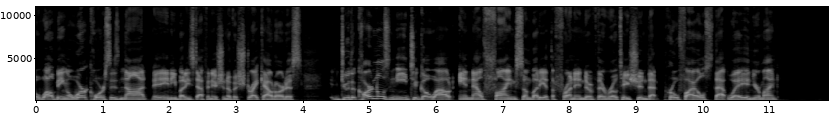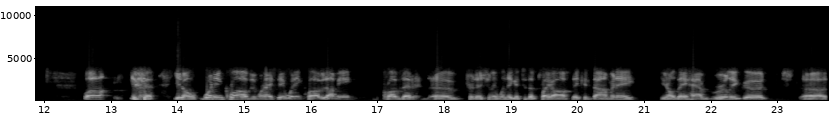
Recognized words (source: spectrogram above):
uh, while being a workhorse, is not anybody's definition of a strikeout artist do the Cardinals need to go out and now find somebody at the front end of their rotation that profiles that way in your mind? Well, you know, winning clubs, and when I say winning clubs, I mean clubs that uh, traditionally, when they get to the playoffs, they can dominate. You know, they have really good, uh,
